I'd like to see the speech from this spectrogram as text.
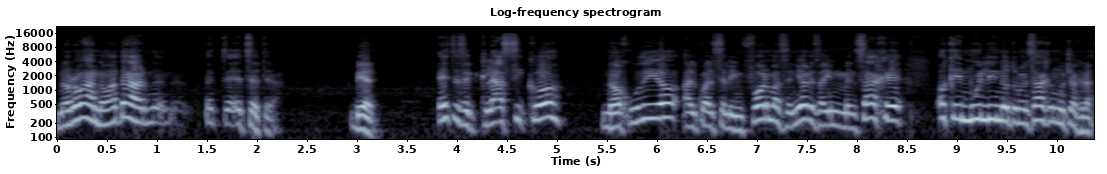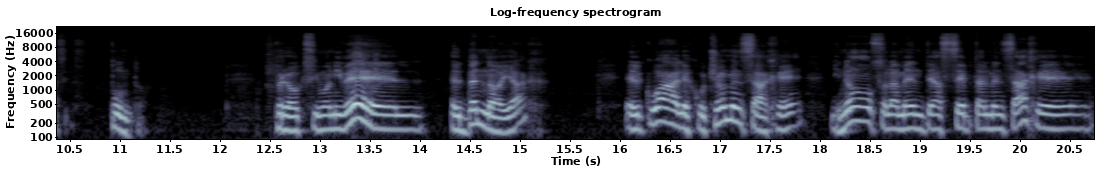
No robar, no matar, etc. Bien, este es el clásico no judío al cual se le informa, señores, hay un mensaje. Ok, muy lindo tu mensaje, muchas gracias. Punto próximo nivel, el Ben Noyach, el cual escuchó el mensaje y no solamente acepta el mensaje,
